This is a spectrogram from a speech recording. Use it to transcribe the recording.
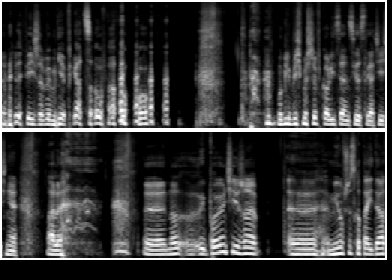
lepiej, żebym nie pracował. Moglibyśmy szybko licencję stracić, nie, ale e, no, powiem ci, że mimo wszystko ta idea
